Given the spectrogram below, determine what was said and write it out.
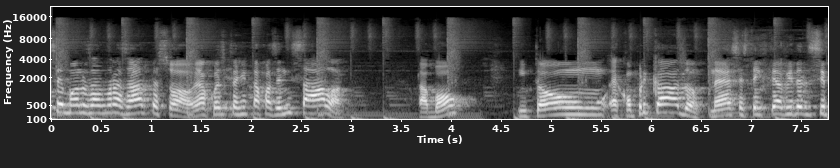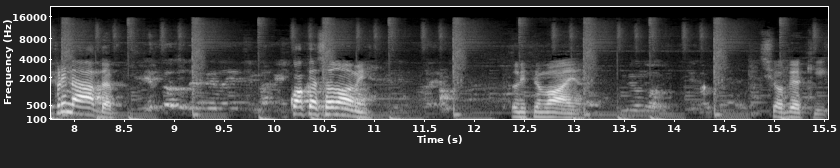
semanas atrasado, pessoal. É a coisa que a gente está fazendo em sala. Tá bom? Então é complicado, né? Vocês têm que ter a vida disciplinada. Qual que é o seu nome? Felipe Maia. Deixa eu ver aqui.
